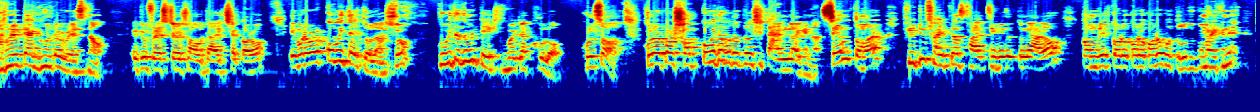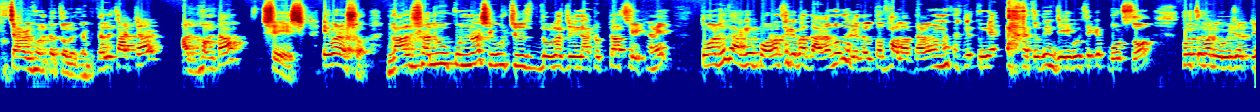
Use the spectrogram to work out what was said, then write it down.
এখন একটা এক ঘণ্টার রেস্ট নাও। একটু ফ্রেশ ট্রেশ হও যা ইচ্ছা করো। এবার আবার কবিতায় চলে আসো। কবিতা তুমি টেক্সট বইটা খুলো। খুলছো? খোলার পর সব কবিতা করতে বেশি টাইম লাগে না। সেম তোমার ফিফটি ফাইভ প্লাস ফাইভ জিবিতে তুমি আরও কমপ্লিট করো করো করো, করতে করতে তোমার এখানে চার ঘণ্টা চলে যাবে। তাহলে চার চার, আট ঘণ্টা শেষ। এবার আসো। লাল সালু উপন্যাস এবং চিরদৌলা যে নাটকটা আছে এখানে তোমার যদি আগে পড়া থাকে বা দাগানো থাকে, তাহলে তো ভালো। দাগানো না থাকলে তুমি এতদিন যেই বই থেকে পড়ছো, হতে পারে ওই যাত্রী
